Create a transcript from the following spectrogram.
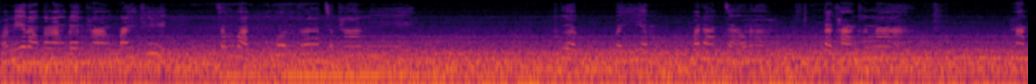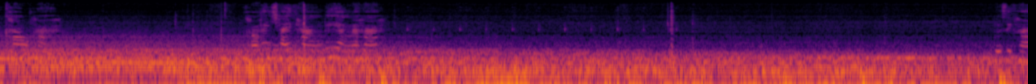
ตอนนี้เรากำลังเดินทางไปที่จังหวัดอุบลราชธานี เพื่อ ไปเยี่ยมมาดามแจ๋วนะคะ แต่ทางข้างหน้า ห้ามเข้าค่ะ เขาให้ใช้ทางเลี่ยงนะคะดูสิคะ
